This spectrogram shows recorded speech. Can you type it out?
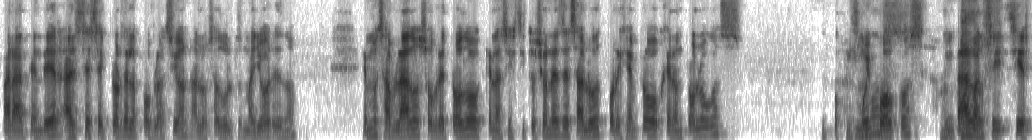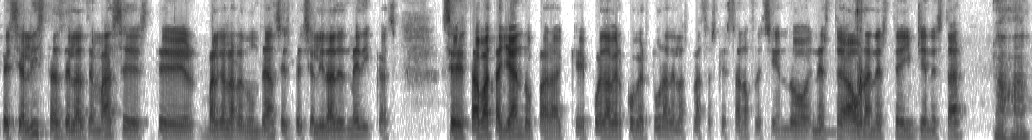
para atender a ese sector de la población, a los adultos mayores, ¿no? Hemos hablado sobre todo que en las instituciones de salud, por ejemplo, gerontólogos, muy pocos, si, si, especialistas de las demás, este, valga la redundancia, especialidades médicas, se está batallando para que pueda haber cobertura de las plazas que están ofreciendo en este ahora en este bienestar. Ajá.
